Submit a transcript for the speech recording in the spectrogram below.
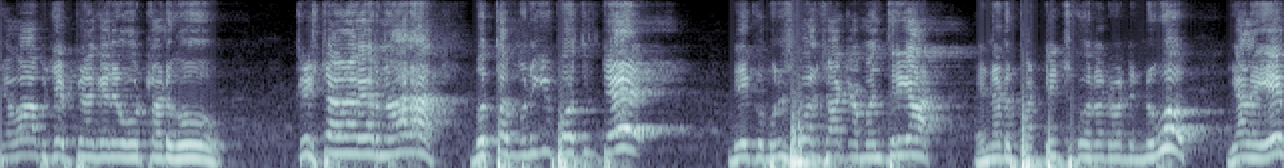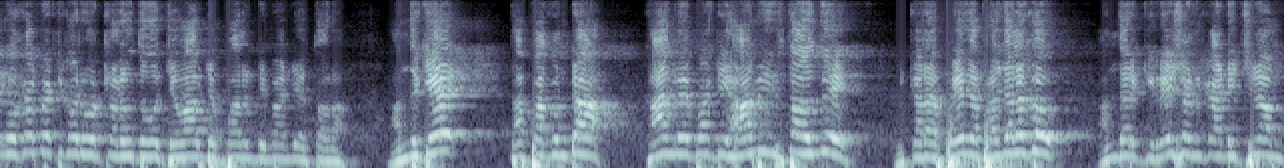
జవాబు చెప్పినాకనే ఓట్లు అడుగు కృష్ణానగర్ నారా మొత్తం మునిగిపోతుంటే నీకు మున్సిపల్ శాఖ మంత్రిగా ఎన్నడూ పట్టించుకున్నటువంటి నువ్వు ఇలా ఏ ముఖం పెట్టుకొని ఓట్లు జవాబు చెప్పాలని డిమాండ్ చేస్తావురా. అందుకే తప్పకుండా కాంగ్రెస్ పార్టీ హామీ ఇస్తా ఉంది. ఇక్కడ పేద ప్రజలకు అందరికీ రేషన్ కార్డు ఇచ్చినాం.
